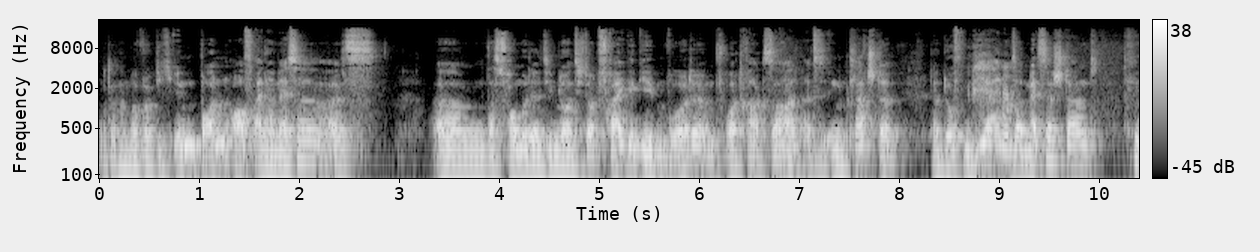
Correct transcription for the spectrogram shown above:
Und dann haben wir wirklich in Bonn auf einer Messe, als ähm, das V-Modell 97 dort freigegeben wurde, im Vortragssaal, als es innen klatschte, da durften wir an unserem Messestand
